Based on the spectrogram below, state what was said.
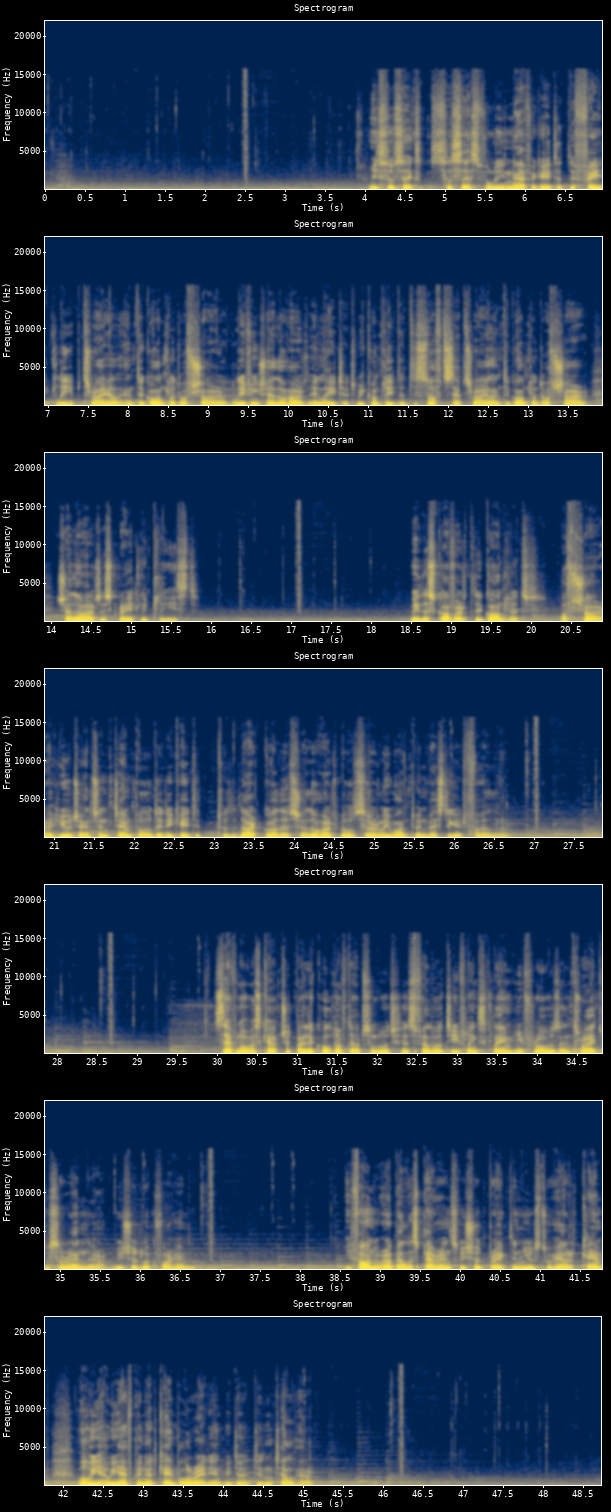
We success successfully navigated the Faith Leap trial and the Gauntlet of Shar, leaving Shadowheart elated. We completed the Soft Step trial and the Gauntlet of Shar. Shadowheart is greatly pleased. We discovered the Gauntlet of Shar, a huge ancient temple dedicated to the Dark Goddess. Shadowheart will certainly want to investigate further. Zevlor was captured by the cult of the Absolute. His fellow tieflings claim he froze and tried to surrender. We should look for him. We found Arabella's parents. We should break the news to her at camp. Oh yeah, we have been at camp already and we didn't tell her.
